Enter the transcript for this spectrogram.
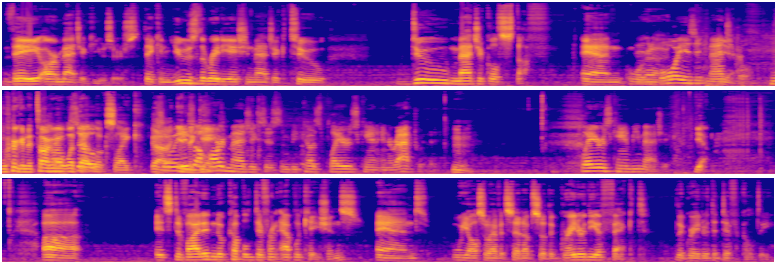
they are magic users. They can use the radiation magic to do magical stuff. And we're And gonna boy, is it magical! we're gonna talk about what so- that looks like uh, so it is a game. hard magic system because players can interact with it. Mhm. Players can be magic. Yeah. Uh, it's divided into a couple different applications, and we also have it set up so the greater the effect, the greater the difficulty.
